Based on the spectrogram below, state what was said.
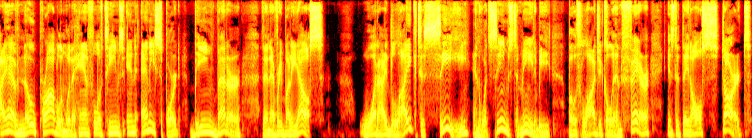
I have no problem with a handful of teams in any sport being better than everybody else. What I'd like to see, and what seems to me to be both logical and fair, is that they'd all start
